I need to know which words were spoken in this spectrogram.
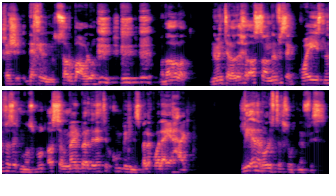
خش داخل متصربع واللي هو ما ده غلط. إنما أنت لو داخل أصلا نفسك كويس نفسك مظبوط أصلا الميه البارده دي هتكون بالنسبة لك ولا أي حاجة. ليه أنا بقول تدخل وتنفس؟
